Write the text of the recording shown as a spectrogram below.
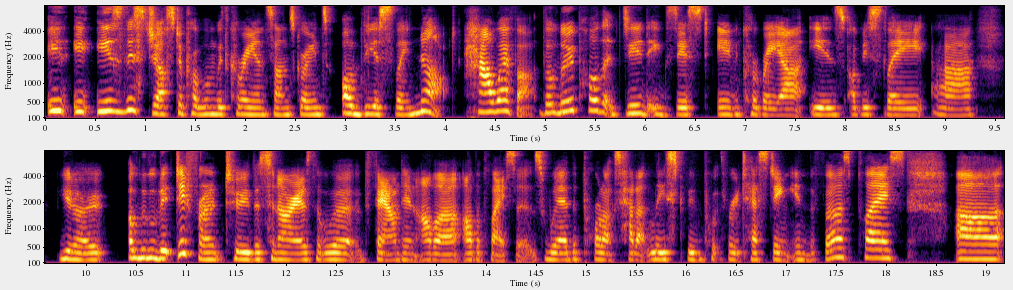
it, it, is this just a problem with Korean sunscreens? Obviously not. However, the loophole that did exist in Korea is obviously, uh, you know, a little bit different to the scenarios that were found in other other places where the products had at least been put through testing in the first place. Uh,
